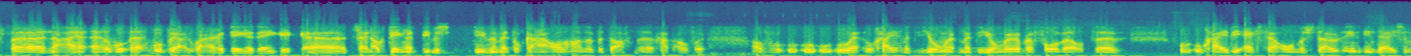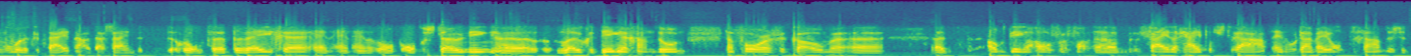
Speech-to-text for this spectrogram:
Uh, nou, een heleboel, bruikbare dingen, denk ik. Uh, het zijn ook dingen die we, die we met elkaar al hadden bedacht. Het gaat over, over hoe, hoe, hoe, hoe, ga je met, jonger, met de jongeren bijvoorbeeld... Uh, hoe, hoe, ga je die extra ondersteunen in, in deze moeilijke tijd? Nou, daar zijn de, rond bewegen en, en, en rond ondersteuning... leuke dingen gaan doen naar voren gekomen ook dingen over van uh, veiligheid op straat en hoe daarmee om te gaan. Dus het,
